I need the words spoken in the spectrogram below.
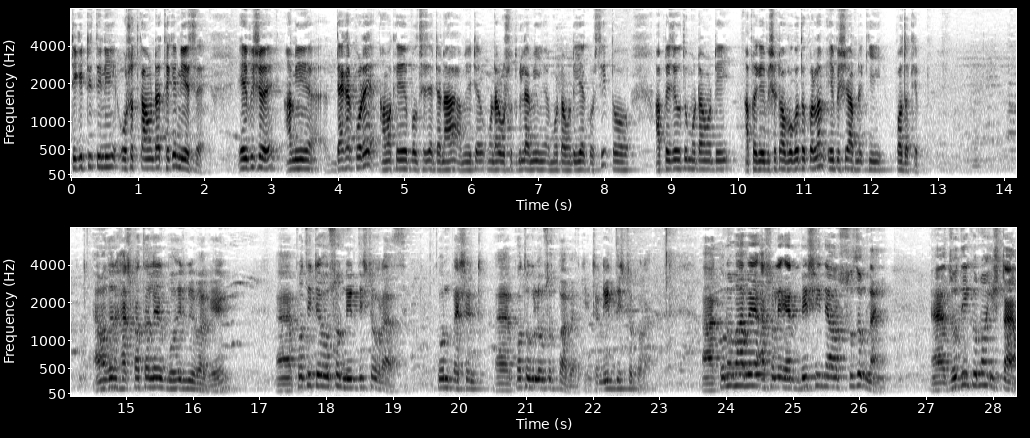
টিকিটটি তিনি ওষুধ কাউন্টার থেকে নিয়েছে। এই বিষয়ে আমি দেখার পরে আমাকে বলছে যে, এটা না, আমি এটা, ওনার ওষুধগুলো আমি মোটামুটি ইয়ে করছি। তো আপনি যেহেতু মোটামুটি আপনাকে এই বিষয়টা অবগত করলাম, এই বিষয়ে আপনি কি পদক্ষেপ? আমাদের হাসপাতালের বহির্বিভাগে প্রতিটা ওষুধ নির্দিষ্ট করা আছে। কোন পেশেন্ট কতগুলো ওষুধ পাবে আর কি? এটা নির্দিষ্ট করা। কোনোভাবে আসলে এর বেশি নেওয়ার সুযোগ নাই। যদি কোনো স্টাফ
